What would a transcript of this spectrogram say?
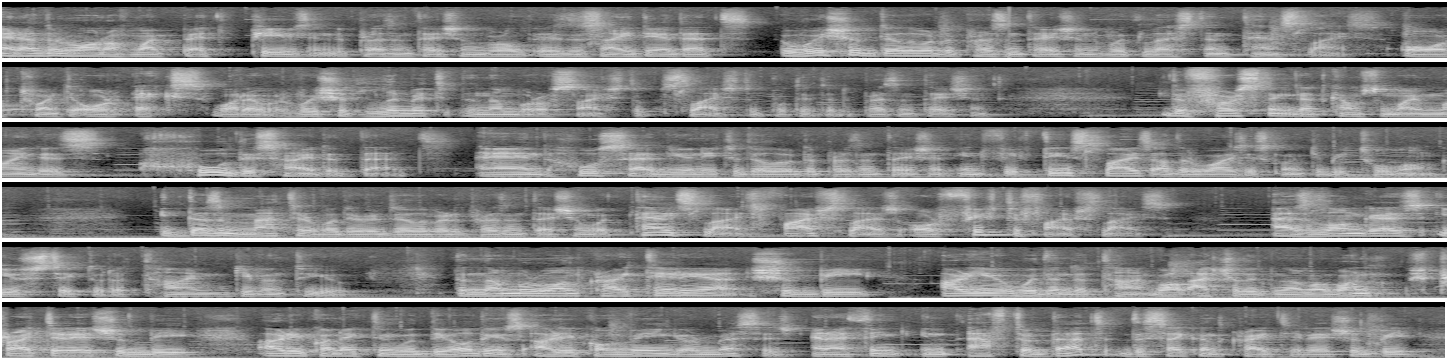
Another one of my pet peeves in the presentation world is this idea that we should deliver the presentation with less than 10 slides or 20 or X, whatever. We should limit the number of slides to, slides to put into the presentation. The first thing that comes to my mind is who decided that and who said you need to deliver the presentation in 15 slides, otherwise it's going to be too long. It doesn't matter whether you deliver the presentation with 10 slides, 5 slides, or 55 slides as long as you stick to the time given to you. The number one criteria should be are you within the time? Well, actually, the number one criteria should be are you connecting with the audience? Are you conveying your message? And I think in, after that, the second criteria should be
